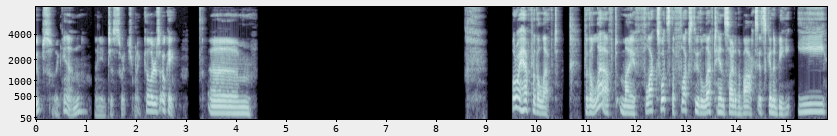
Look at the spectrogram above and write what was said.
Oops, again, I need to switch my colors. Okay. Um, what do I have for the left? For the left, my flux, what's the flux through the left-hand side of the box? It's going to be E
